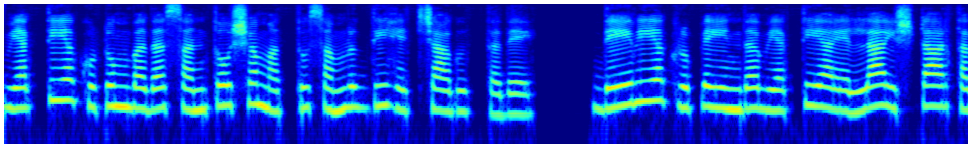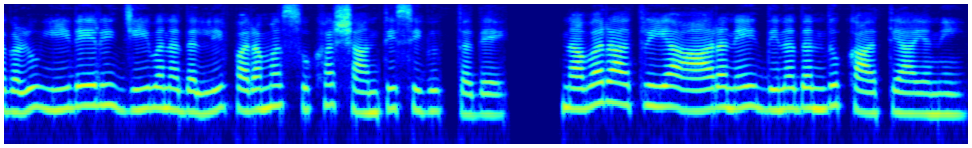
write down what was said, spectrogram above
ವ್ಯಕ್ತಿಯ ಕುಟುಂಬದ ಸಂತೋಷ ಮತ್ತು ಸಮೃದ್ಧಿ ಹೆಚ್ಚಾಗುತ್ತದೆ. ದೇವಿಯ ಕೃಪೆಯಿಂದ ವ್ಯಕ್ತಿಯ ಎಲ್ಲಾ ಇಷ್ಟಾರ್ಥಗಳು ಈಡೇರಿ ಜೀವನದಲ್ಲಿ ಪರಮ ಸುಖ ಶಾಂತಿ ಸಿಗುತ್ತದೆ. ನವರಾತ್ರಿಯ ಆರನೇ ದಿನದಂದು ಕಾತ್ಯಾಯನಿ.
